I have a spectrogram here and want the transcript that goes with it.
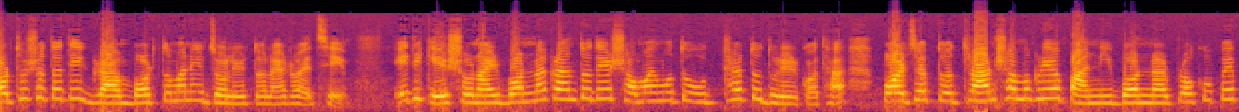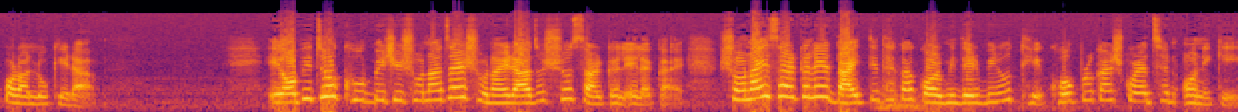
অর্ধশতাধিক গ্রাম বর্তমানে জলের তলায় রয়েছে। এদিকে সোনাইয়ের বন্যাক্রান্তদের সময় মতো উদ্ধার তো দূরের কথা, পর্যাপ্ত ত্রাণ সামগ্রীও পাননি বন্যার প্রকোপে পড়া লোকেরা। এই অভিযোগ খুব বেশি শোনা যায় সোনাই রাজস্ব সার্কেল এলাকায়। সোনাই সার্কেলের দায়িত্বে থাকা কর্মীদের বিরুদ্ধে ক্ষোভ প্রকাশ করেছেন অনেকেই।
